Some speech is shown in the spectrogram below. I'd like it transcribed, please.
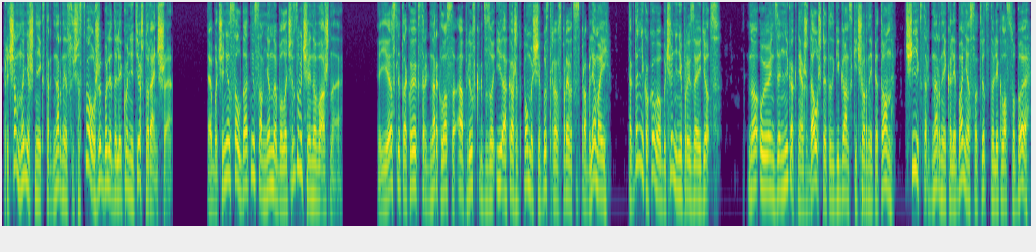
причем нынешние экстраординарные существа уже были далеко не те, что раньше. Обучение солдат, несомненно, было чрезвычайно важно. Если такой экстраординар класса А+, как Цзои, окажет помощь и быстро расправится с проблемой, тогда никакого обучения не произойдет. Но Уэнзян никак не ожидал, что этот гигантский черный питон, чьи экстраординарные колебания соответствовали классу Б,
